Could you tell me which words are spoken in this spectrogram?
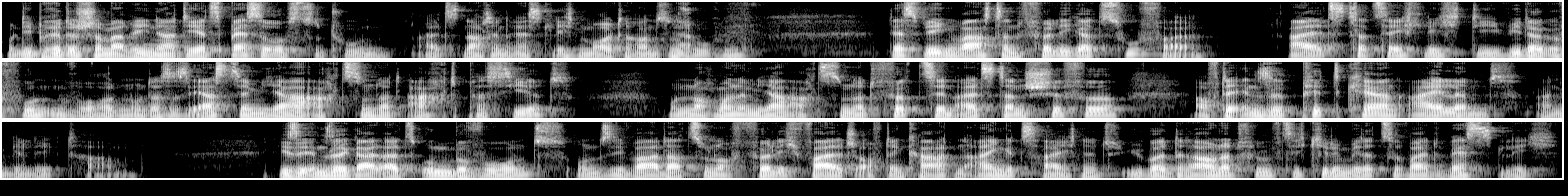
Und die britische Marine hatte jetzt Besseres zu tun, als nach den restlichen Meuterern zu ja. suchen. Deswegen war es dann völliger Zufall, als tatsächlich die wieder gefunden wurden. Und das ist erst im Jahr 1808 passiert und nochmal im Jahr 1814, als dann Schiffe auf der Insel Pitcairn Island angelegt haben. Diese Insel galt als unbewohnt und sie war dazu noch völlig falsch auf den Karten eingezeichnet, über 350 Kilometer zu weit westlich.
